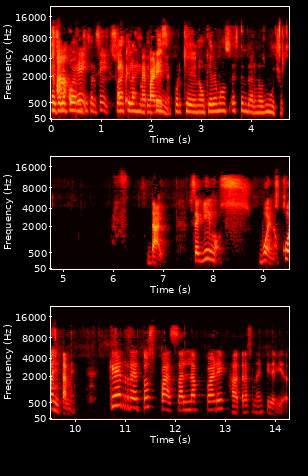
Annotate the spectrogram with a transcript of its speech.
Eso lo ah, podemos hacer para que la gente opine, porque no queremos extendernos mucho. Dale, seguimos. Bueno, cuéntame, ¿Qué retos pasa la pareja tras una infidelidad?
